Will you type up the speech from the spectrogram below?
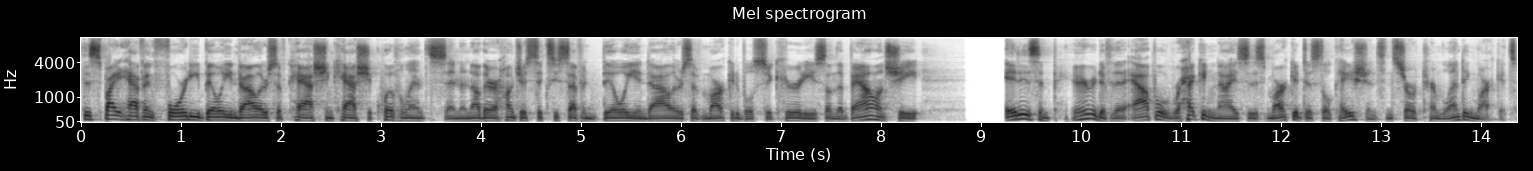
Despite having $40 billion of cash and cash equivalents and another $167 billion of marketable securities on the balance sheet, it is imperative that Apple recognizes market dislocations in short term lending markets.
